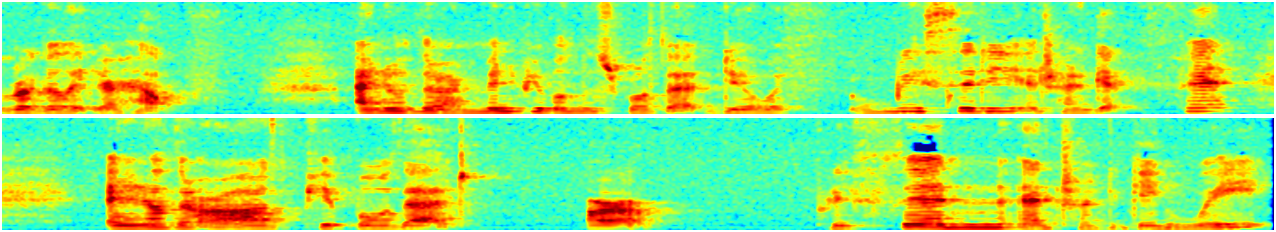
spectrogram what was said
regulate your health. I know there are many people in this world that deal with obesity and trying to get fit and I know there are people that are pretty thin and trying to gain weight.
